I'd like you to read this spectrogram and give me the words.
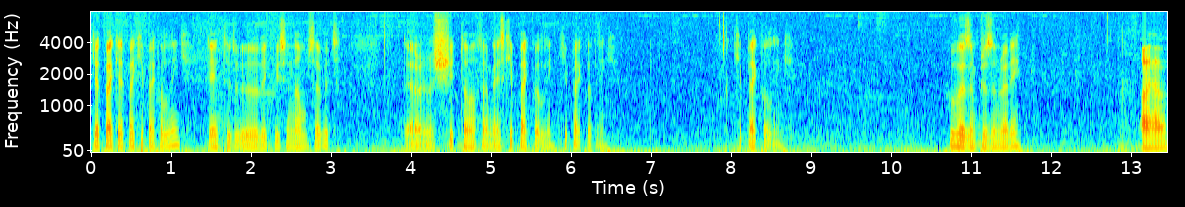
Get back, get back, keep backpedaling. They need to uh, decrease in numbers a bit. There are a shit ton of them guys, keep backpedaling, keep backpedaling. Keep backpedaling. Who has Imprison ready? I have.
